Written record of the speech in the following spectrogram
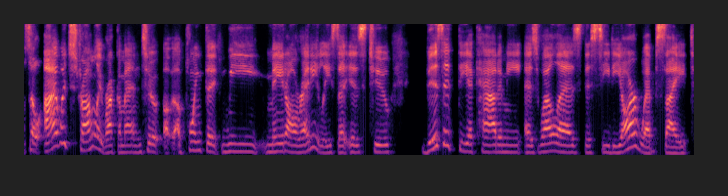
So I would strongly recommend to a, point that we made already, Lisa, is to visit the Academy as well as the CDR website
